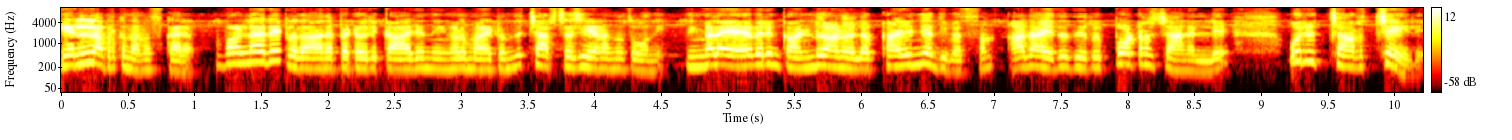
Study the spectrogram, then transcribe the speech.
എല്ലാവർക്കും നമസ്കാരം. വളരെ പ്രധാനപ്പെട്ട ഒരു കാര്യം നിങ്ങളുമായിട്ടൊന്ന് ചർച്ച ചെയ്യണമെന്ന് തോന്നി. നിങ്ങൾ ഏവരും കണ്ടു കാണുമല്ലോ കഴിഞ്ഞ ദിവസം അതായത് ദി റിപ്പോർട്ടർ ചാനലിൽ ഒരു ചർച്ചയിൽ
